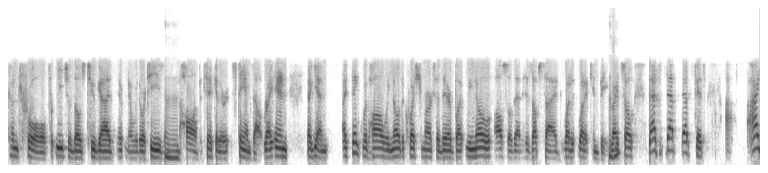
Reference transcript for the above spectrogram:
control for each of those two guys, you know, with Ortiz and, mm-hmm. and Hall in particular, stands out, right? And again, I think with Hall, we know the question marks are there, but we know also that his upside, what it, what it can be, mm-hmm. right? So that's that that fits. I, I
